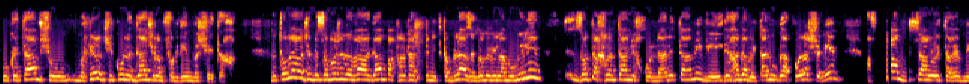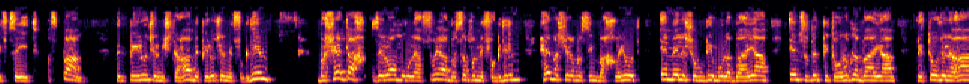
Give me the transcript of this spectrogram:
הוא כתב שהוא משאיר את שיקול הדעת של המפקדים בשטח. זאת אומרת שבסופו של דבר, גם בהחלטה שנתקבלה, אז אני לא מבין למה הוא מילים, זאת החלטה נכונה לטעמי, והיא דרך אגב הייתה נהוגה כל השנים, אף פעם שר לא התערב מבצעית, אף פעם, בפעילות של משטרה, בפעילות של מפקדים. בשטח זה לא אמור להפריע, בסוף המפקדים הם אשר נושאים באחריות, הם אלה שעומדים מול הבעיה, הם צריכים פתרונות לבעיה, לטוב ולרע,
